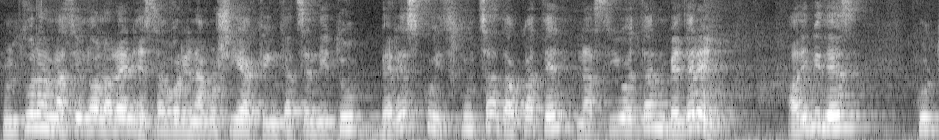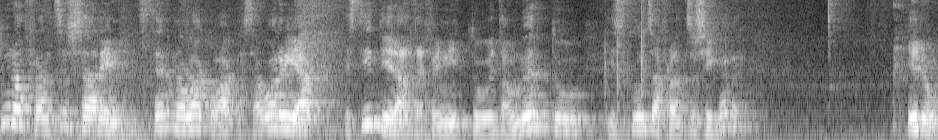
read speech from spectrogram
kultura nazionalaren ezagori nagusiak finkatzen ditu berezko hizkuntza daukaten nazioetan bederen. Adibidez, kultura frantsesaren zer nolakoak ezagorriak ez dira definitu eta ulertu hizkuntza frantsesik gabe. Hiru,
